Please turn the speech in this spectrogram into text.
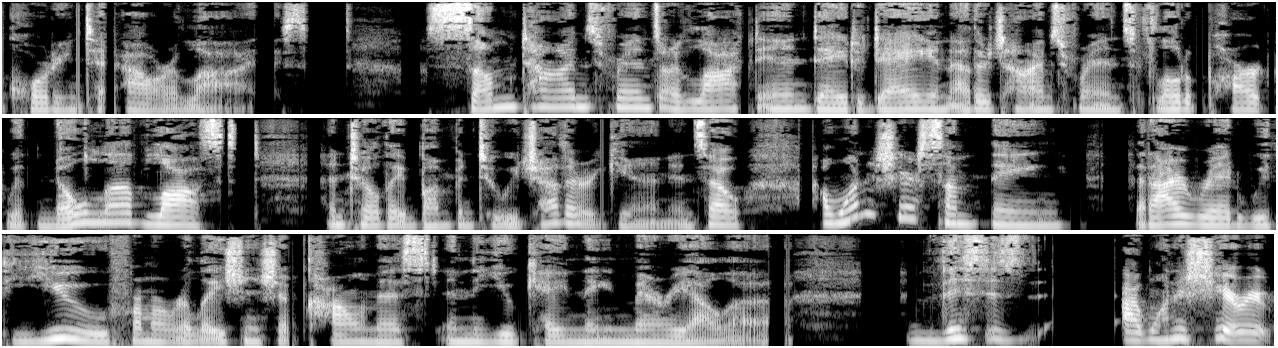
according to our lives. Sometimes friends are locked in day to day, and other times friends float apart with no love lost until they bump into each other again. And so I want to share something that I read with you from a relationship columnist in the UK named Mariella. This is, I want to share it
